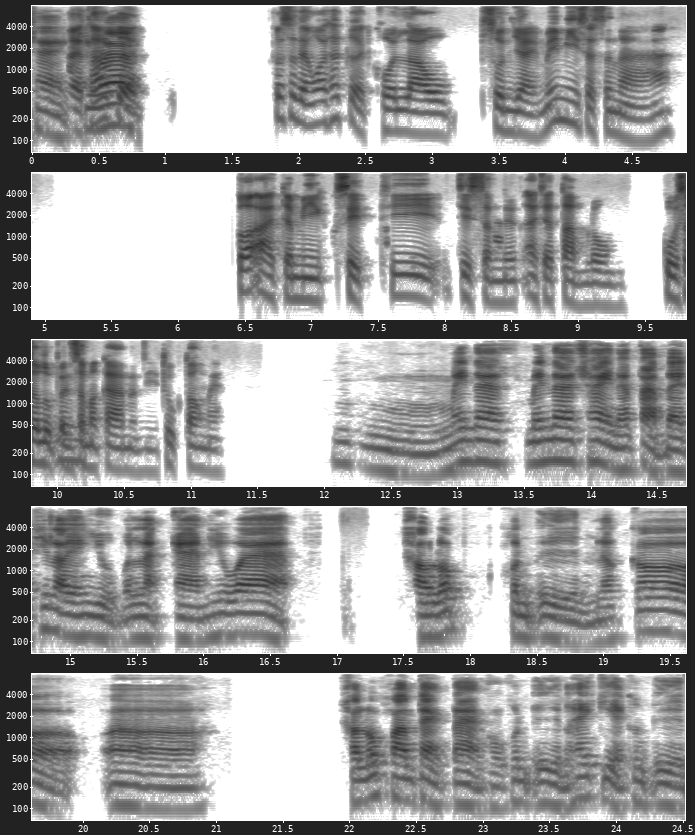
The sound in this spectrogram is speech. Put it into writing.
ใช่แต่คิดถ้าว่าเกิด ก็แสดงว่าถ้าเกิดคนเราส่วนใหญ่ไม่มีศาสนา ก็อาจจะมีสิทธิ์ที่จิตสำนึกอาจจะต่ำลง กูสรุปเป็นสมการแบบนี้ถูกต้องไหมอืมไม่น่าไม่น่าใช่นะตราบใดที่เรายังอยู่บนหลักการที่ว่าเคารพคนอื่น แล้วก็เอ่อเคารพความแตกต่างของคนอื่น ให้เกียรติคนอื่น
